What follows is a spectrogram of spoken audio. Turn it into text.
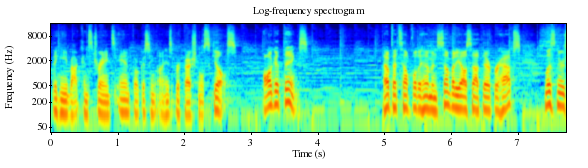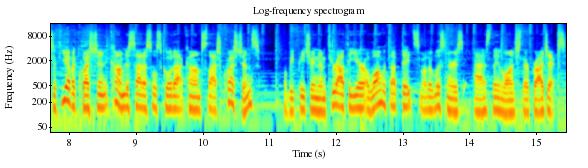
thinking about constraints and focusing on his professional skills. All good things. I hope that's helpful to him and somebody else out there, perhaps. Listeners, if you have a question, come to sidehustleschool.com slash questions. We'll be featuring them throughout the year, along with updates from other listeners as they launch their projects.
